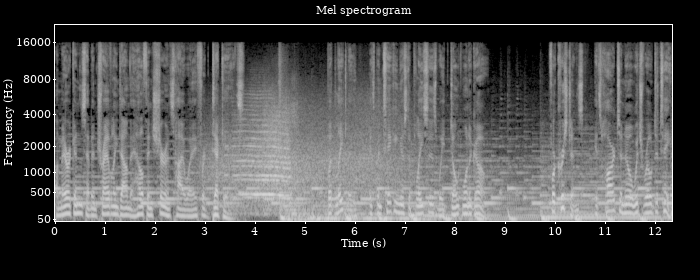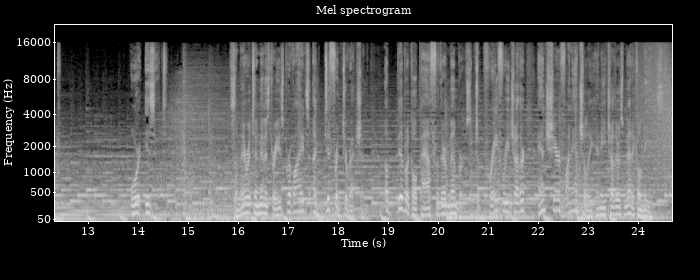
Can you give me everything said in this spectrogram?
Americans have been traveling down the health insurance highway for decades. But lately, it's been taking us to places we don't want to go. For Christians, it's hard to know which road to take. Or is it? Samaritan Ministries provides a different direction, a biblical path for their members to pray for each other and share financially in each other's medical needs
